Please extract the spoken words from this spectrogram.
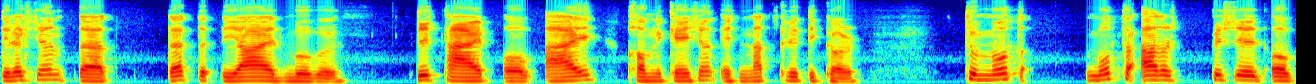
direction that that the eye moves. This type of eye communication is not critical to most most other species of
